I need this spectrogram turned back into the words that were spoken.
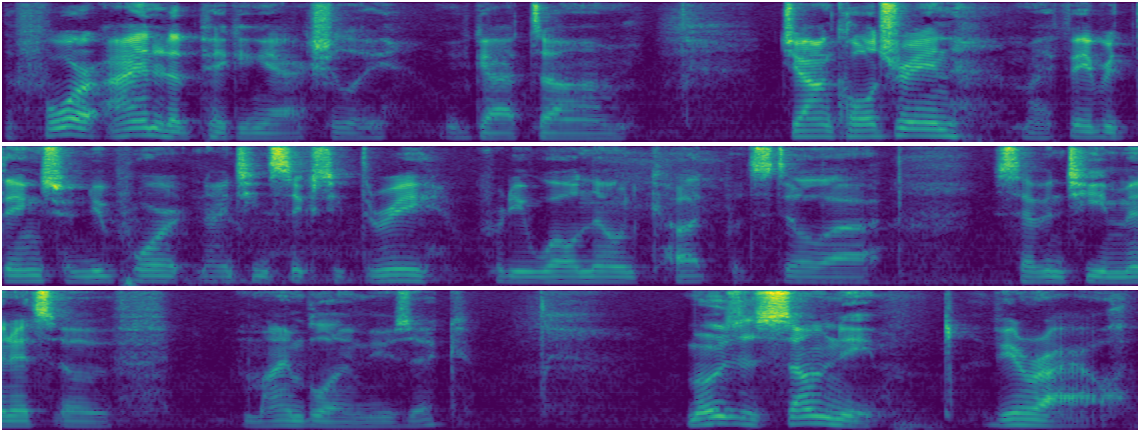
the four I ended up picking actually, we've got um, John Coltrane, my favorite things from Newport, 1963, pretty well known cut, but still uh, 17 minutes of mind blowing music. Moses Sumney, Virile,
